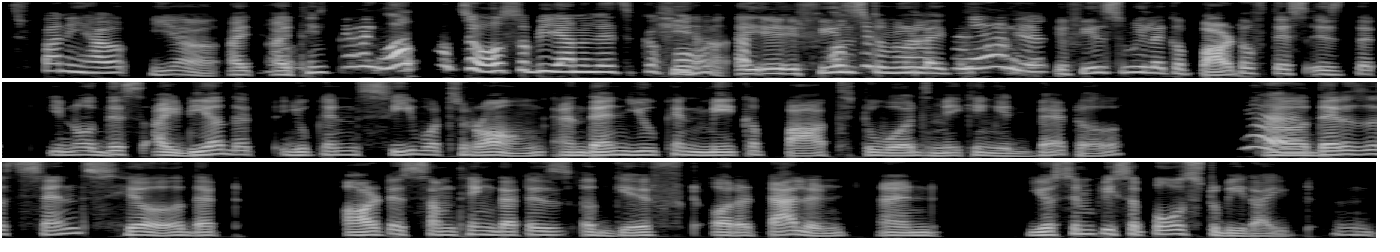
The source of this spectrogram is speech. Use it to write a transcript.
it's funny how yeah i, I think very helpful to also be analytical yeah it, feels Also to me like it feels to me like a part of this is that you know this idea that you can see what's wrong and then you can make a path towards making it better. Yeah. Uh, there is a sense here that art is something that is a gift or a talent and you're simply supposed to be right. Mm,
